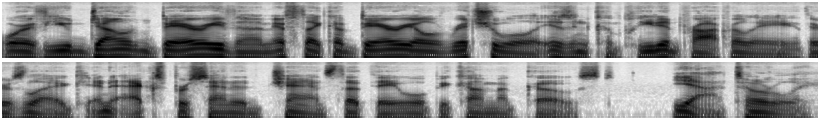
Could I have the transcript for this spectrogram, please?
Or if you don't bury them, if like a burial ritual isn't completed properly, there's like an X percentage chance that they will become a ghost. Yeah. Totally.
